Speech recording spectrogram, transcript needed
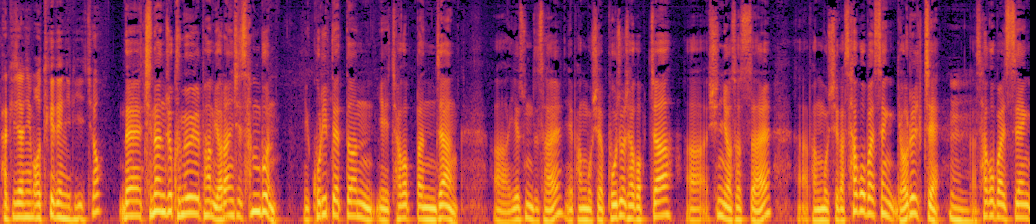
박 기자님 어떻게 된 일이죠? 네, 지난주 금요일 밤 11시 3분 고립됐던 작업반장 62살 박모 씨와 보조 작업자 56살 박모 씨가 사고 발생 열흘째 음. 그러니까 사고 발생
